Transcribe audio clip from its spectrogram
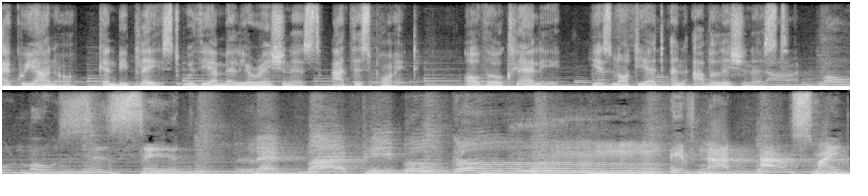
Equiano can be placed with the ameliorationists at this point, although clearly he is not yet an abolitionist. Old Moses said, Let my people go. Mm, if not, I'll smite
